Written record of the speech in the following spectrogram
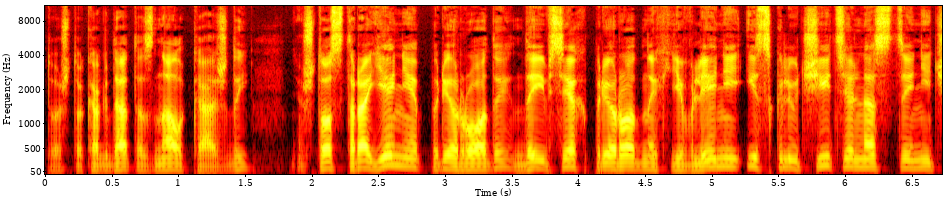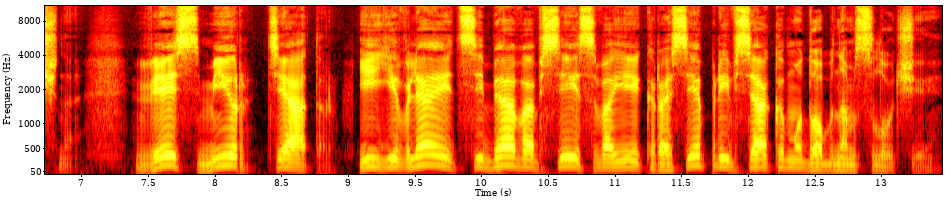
то, что когда-то знал каждый, что строение природы, да и всех природных явлений исключительно сценично. Весь мир — театр и являет себя во всей своей красе при всяком удобном случае.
